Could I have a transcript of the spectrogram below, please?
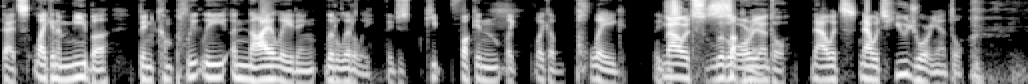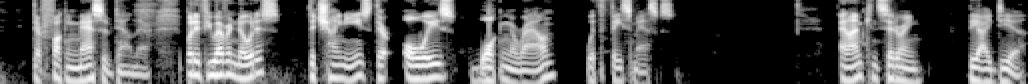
That's like an amoeba, been completely annihilating Little Italy. They just keep fucking like like a plague. They Now it's Little Little 'em in. Oriental. Now it's now it's huge Oriental. they're fucking massive down there. But if you ever notice, the Chinese, they're always walking around with face masks. And I'm considering the idea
